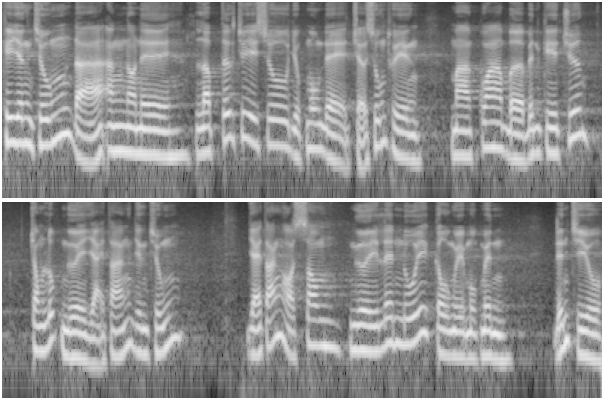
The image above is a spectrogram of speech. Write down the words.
Khi dân chúng đã ăn no nê, lập tức Chúa Giêsu dục môn đệ trở xuống thuyền mà qua bờ bên kia trước trong lúc người giải tán dân chúng. Giải tán họ xong, người lên núi cầu nguyện một mình. Đến chiều,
